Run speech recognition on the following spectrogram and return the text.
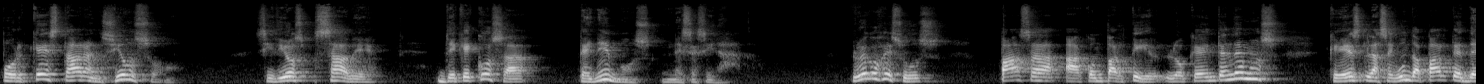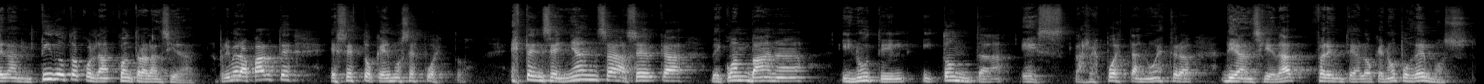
¿por qué estar ansioso si Dios sabe de qué cosa tenemos necesidad. Luego Jesús pasa a compartir lo que entendemos que es la segunda parte del antídoto contra la ansiedad. La primera parte es esto que hemos expuesto, esta enseñanza acerca de cuán vana, inútil y tonta es la respuesta nuestra de ansiedad frente a lo que no podemos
